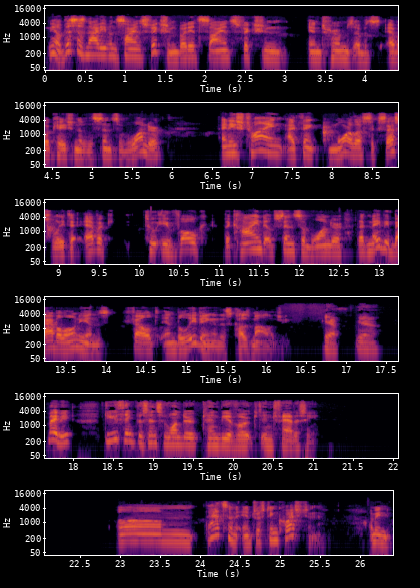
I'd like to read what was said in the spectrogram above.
you know, this is not even science fiction, but it's science fiction in terms of its evocation of the sense of wonder. And he's trying, I think, more or less successfully to evoc- to evoke the kind of sense of wonder that maybe Babylonians felt in believing in this cosmology. Yeah, yeah. Maybe. Do you think the sense of wonder can be evoked in fantasy? Um, that's an interesting question. I mean,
